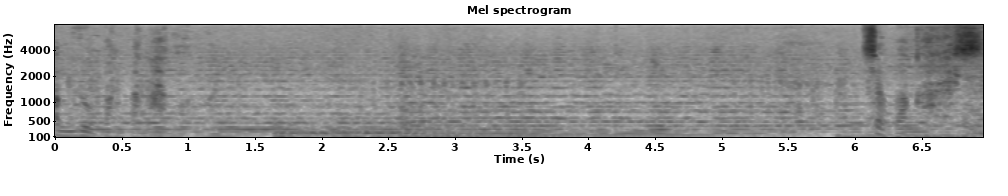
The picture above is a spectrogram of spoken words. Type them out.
Ang lupang pangako. Sa wakas,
